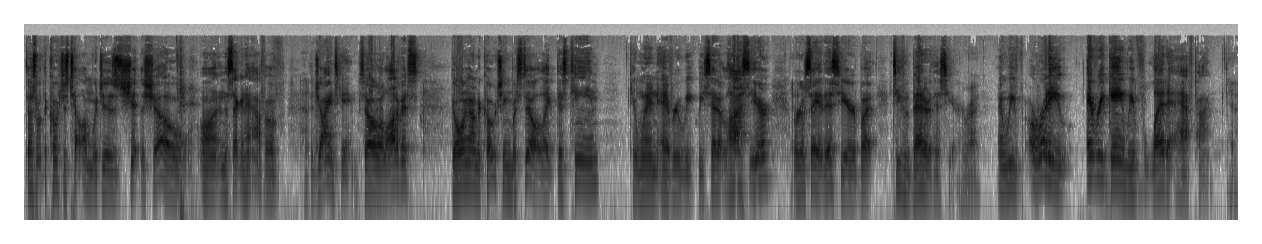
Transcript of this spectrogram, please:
does what the coaches tell him, which is shit the show on in the second half of the Giants game. So a lot of it's going on to coaching, but still, like this team can win every week. We said it last year. We're gonna say it this year, but it's even better this year. Right. And we've already every game we've led at halftime. Yeah.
